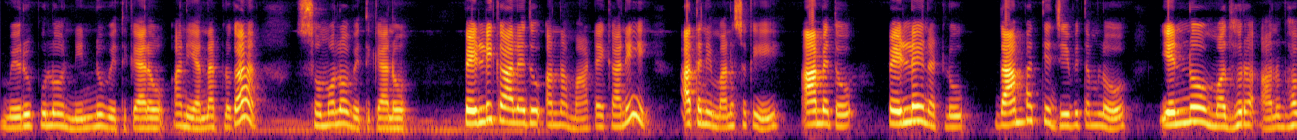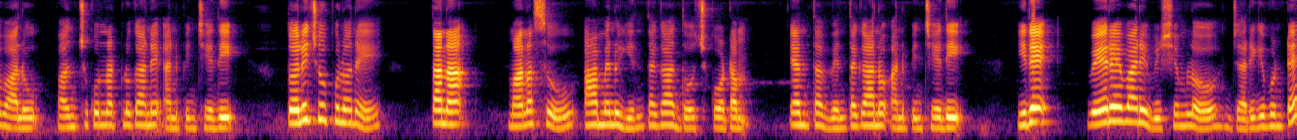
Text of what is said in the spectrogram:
మెరుపులో నిన్ను వెతికాను అని అన్నట్లుగా సుమలో వెతికాను. పెళ్ళి కాలేదు అన్న మాటే కానీ అతని మనసుకి ఆమెతో పెళ్ళైనట్లు దాంపత్య జీవితంలో ఎన్నో మధుర అనుభవాలు పంచుకున్నట్లుగానే అనిపించేది. తొలిచూపులోనే తన మనసు ఆమెను ఇంతగా దోచుకోవటం ఎంత వింతగానో అనిపించేది. ఇదే వేరే వారి విషయంలో జరిగి ఉంటే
